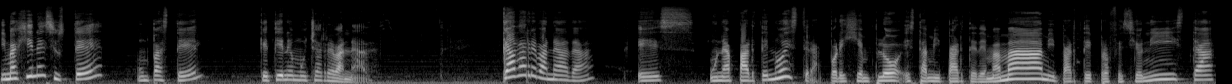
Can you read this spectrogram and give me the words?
Imagínese usted un pastel que tiene muchas rebanadas. Cada rebanada es una parte nuestra. Por ejemplo, está mi parte de mamá, mi parte profesionista,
